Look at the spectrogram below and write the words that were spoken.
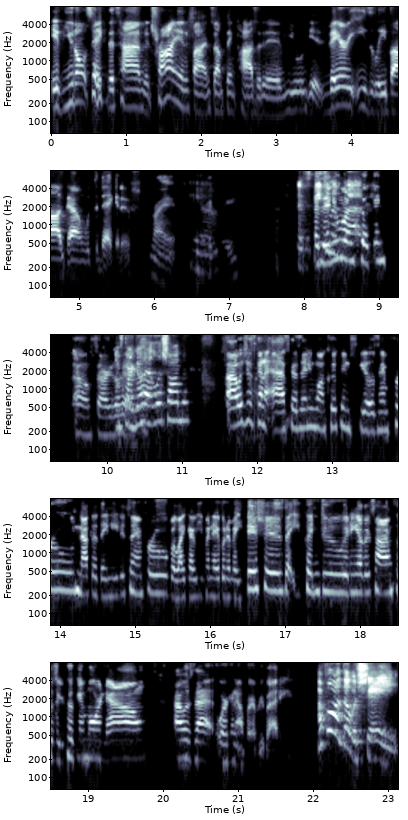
if you don't take the time to try and find something positive you will get very easily bogged down with the negative right yeah Has anyone that, cooking oh sorry go I'm ahead sorry go ahead lashonda I was just gonna ask, has anyone cooking skills improved? Not that they needed to improve, but like, have you been able to make dishes that you couldn't do any other time because you're cooking more now? How is that working out for everybody? I feel like that was shade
